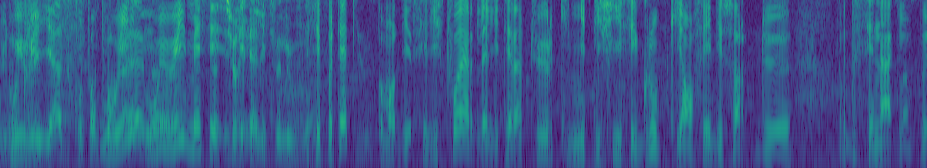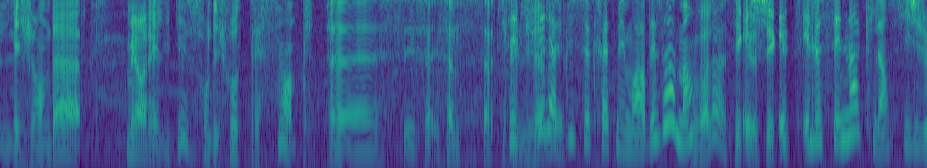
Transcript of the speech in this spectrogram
une oui, pléiade contemporaine, oui, oui, mais c'est, surréalisme nouveau. C'est peut-être, comment dire, c'est l'histoire de la littérature qui mythifie ces groupes, qui en fait des sortes de, de cénacles un peu légendaires. Mais en réalité, ce sont des choses très simples. Euh, ça, ne s'articule jamais. C'est la plus secrète mémoire des hommes. Hein. Voilà, que, et, le cénacle, hein, si je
